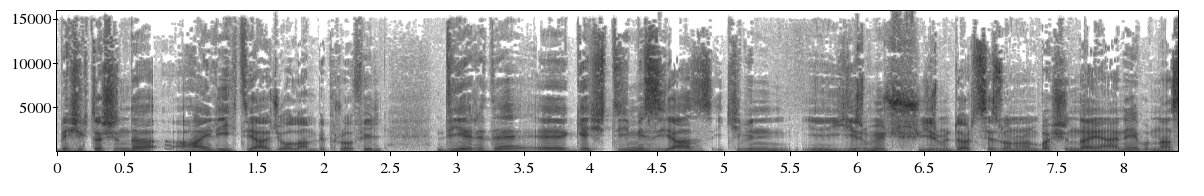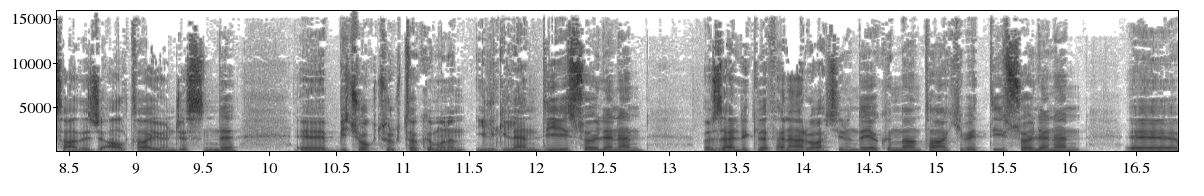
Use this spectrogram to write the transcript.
Beşiktaş'ın da hayli ihtiyacı olan bir profil. Diğeri de e, geçtiğimiz yaz 2023-24 sezonunun başında yani bundan sadece 6 ay öncesinde e, birçok Türk takımının ilgilendiği söylenen özellikle Fenerbahçe'nin de yakından takip ettiği söylenen e,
